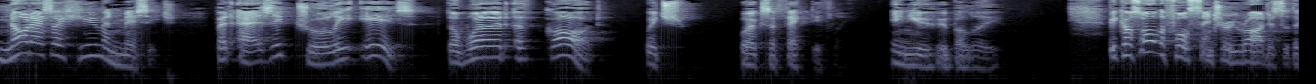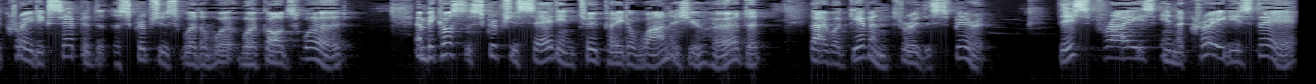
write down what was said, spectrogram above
not as a human message, but as it truly is the Word of God, which works effectively in you who believe. Because all the fourth century writers of the Creed accepted that the scriptures were, the, were God's word, and because the scriptures said in 2 Peter 1, as you heard, that they were given through the Spirit, this phrase in the Creed is there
